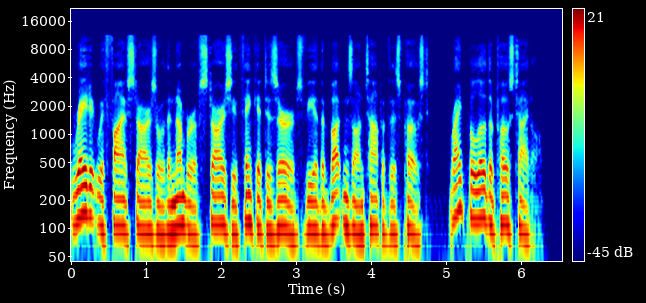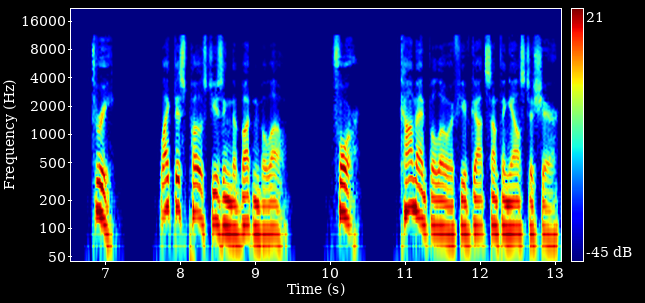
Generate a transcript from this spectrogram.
Rate it with 5 stars or the number of stars you think it deserves via the buttons on top of this post, right below the post title. 3. Like this post using the button below. 4. Comment below if you've got something else to share,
